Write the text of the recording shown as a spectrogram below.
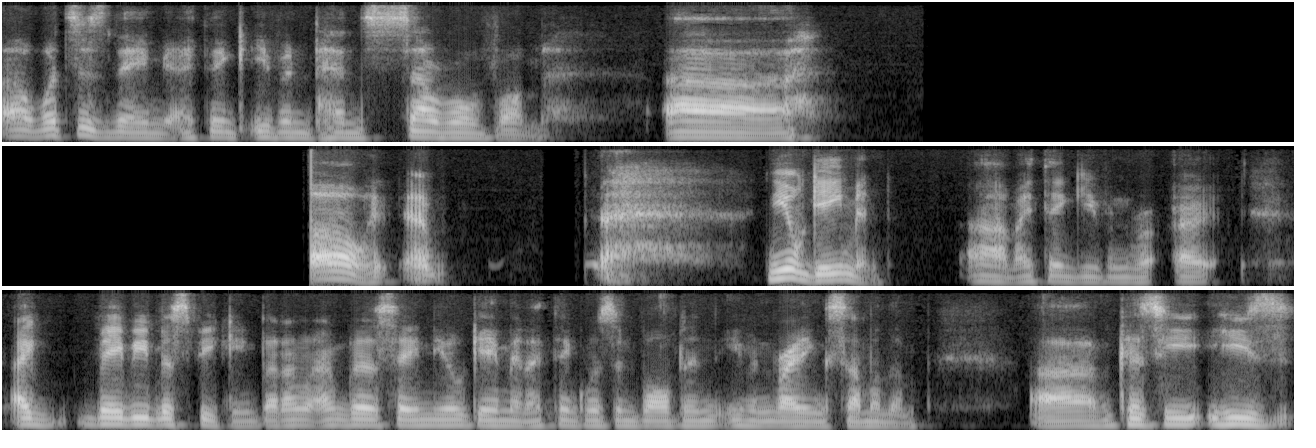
uh, what's his name? I think even penned several of them. Uh, oh, uh, Neil Gaiman. Um, I think even uh, I may be misspeaking, but I'm, I'm going to say Neil Gaiman. I think was involved in even writing some of them because he he's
